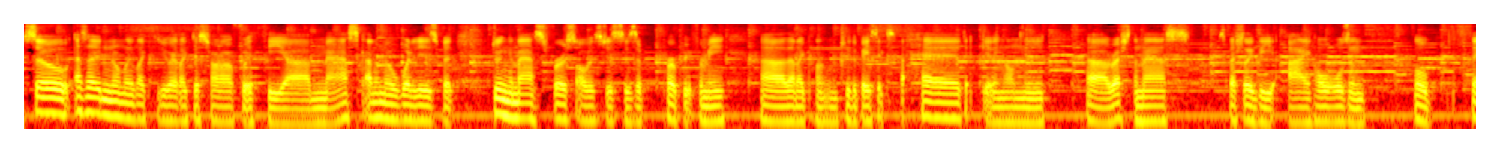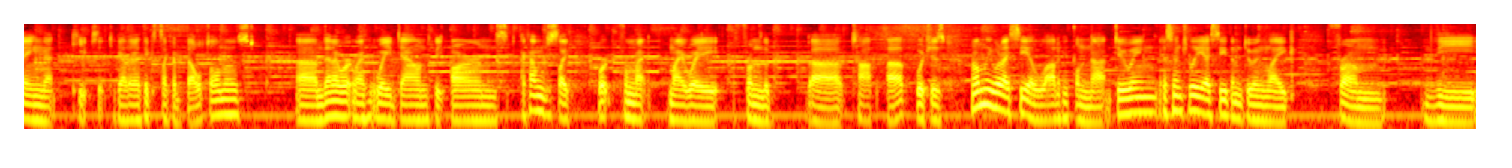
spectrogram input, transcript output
So, as I normally like to do, I like to start off with the uh, mask. I don't know what it is, but doing the mask first always just is appropriate for me. Uh, then I go into the basics of the head, getting on the uh, rest of the mask, especially the eye holes and little thing that keeps it together. I think it's like a belt almost. Um, then I work my way down to the arms. I kind of just like work from my, my way from the uh, top up, which is normally what I see a lot of people not doing. Essentially, I see them doing like from the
